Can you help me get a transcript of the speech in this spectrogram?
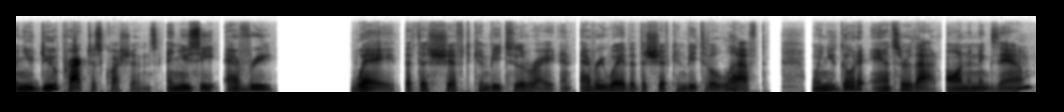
when you do practice questions and you see every way that the shift can be to the right and every way that the shift can be to the left, when you go to answer that on an exam,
